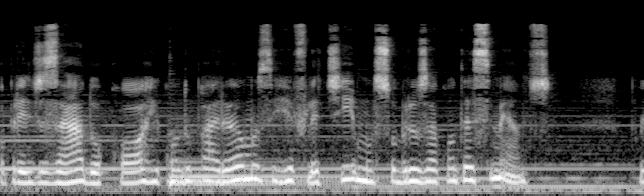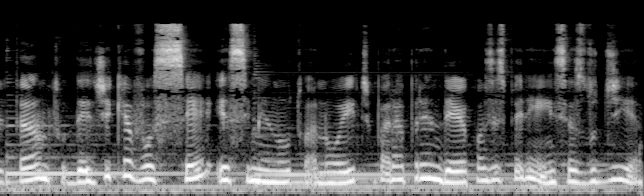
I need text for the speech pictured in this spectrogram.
O aprendizado ocorre quando paramos e refletimos sobre os acontecimentos. Portanto, dedique a você esse minuto à noite para aprender com as experiências do dia.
